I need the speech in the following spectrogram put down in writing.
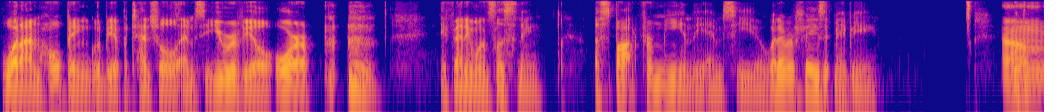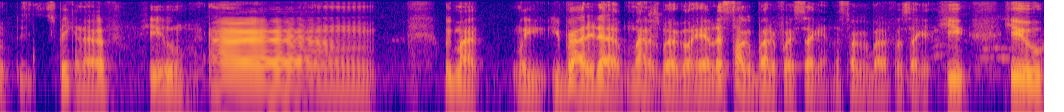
what I'm hoping would be a potential MCU reveal, or if anyone's listening, a spot for me in the MCU, whatever phase it may be. Um, speaking of Hugh, um, we might. Well, you, brought it up. Might as well go ahead. Let's talk about it for a second. Let's talk about it for a second. Hugh, Hugh,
